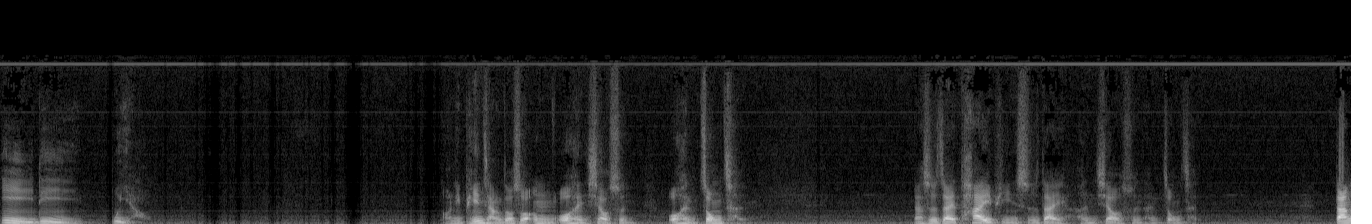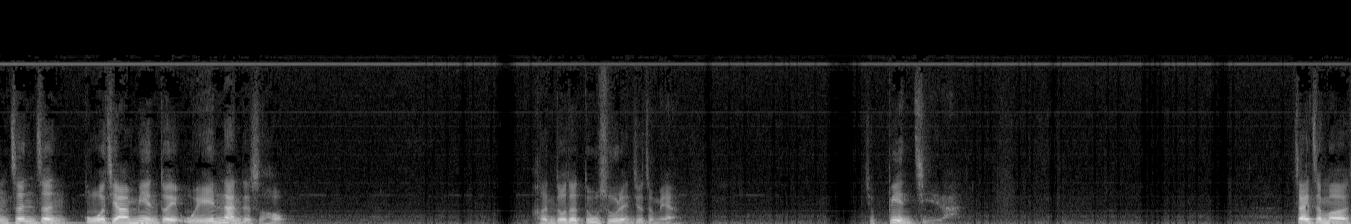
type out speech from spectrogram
屹立不摇。哦，你平常都说嗯，我很孝顺，我很忠诚。那是在太平时代很孝顺、很忠诚。当真正国家面对危难的时候，很多的读书人就怎么样？就辩解了。在这么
